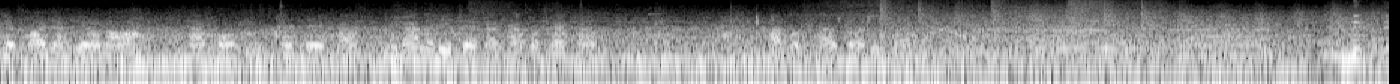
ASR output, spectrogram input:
เจ็บคออย่างเดียวเนาะ ครับผม โอเคครับ อีกห้านาทีเจอกันครับคนไข้ครับ ครับผมครับ สวัสดีครับ หนึ่งใน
